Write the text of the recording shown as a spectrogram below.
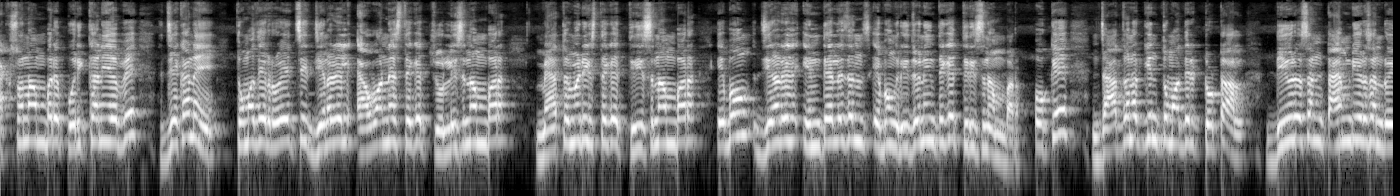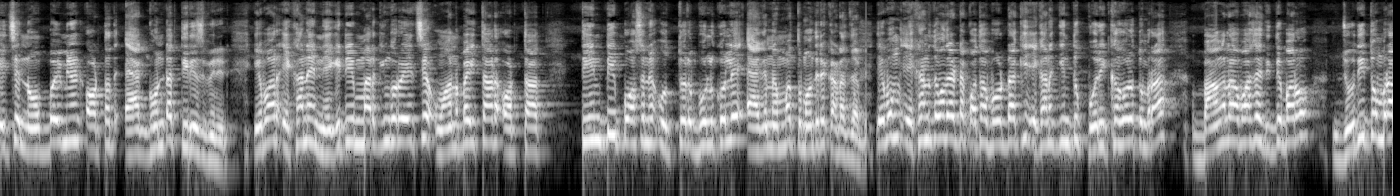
একশো নম্বরে পরীক্ষা নিয়ে যাবে, যেখানে তোমাদের রয়েছে জেনারেল অ্যাওয়ারনেস থেকে চল্লিশ নম্বর ম্যাথমেটিক্স থেকে তিরিশ নাম্বার এবং জেনারেল ইন্টেলিজেন্স এবং রিজনিং থেকে তিরিশ নাম্বার। ওকে যার জন্য কিন্তু তোমাদের টোটাল ডিউরেশন টাইম ডিউরেশন রয়েছে নব্বই মিনিট অর্থাৎ এক ঘণ্টা তিরিশ মিনিট এবার এখানে নেগেটিভ মার্কিং রয়েছে ওয়ান বাই থার্ড অর্থাৎ তিনটি প্রশ্নের উত্তর ভুল করলে এক নম্বর তোমাদের কাটা যাবে। এবং এখানে তোমাদের একটা কথা বলে রাখি, এখানে কিন্তু পরীক্ষাগুলো তোমরা বাংলা ভাষায় দিতে পারো। যদি তোমরা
